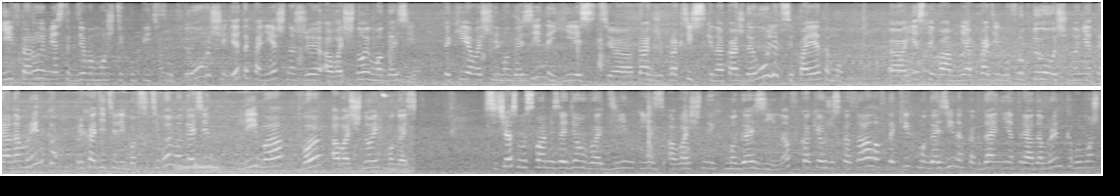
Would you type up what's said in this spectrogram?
И второе место, где вы можете купить фрукты и овощи, это, конечно же, овощной магазин. Такие овощные магазины есть э, также практически на каждой улице, поэтому э, если вам необходимы фрукты и овощи, но нет рядом рынка, приходите либо в сетевой магазин, либо в овощной магазин. Сейчас мы с вами зайдем в один из овощных магазинов. Как я уже сказала, в таких магазинах, когда нет рядом рынка, вы можете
